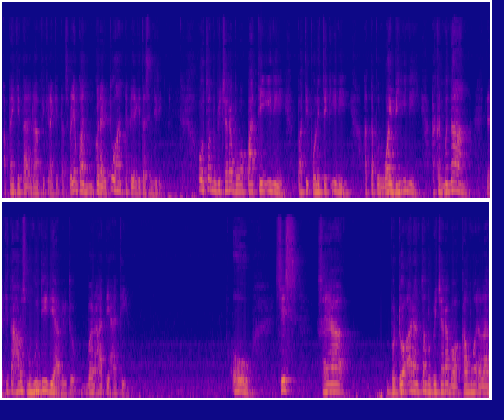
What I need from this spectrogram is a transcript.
apa yang kita dalam pikiran kita. Sebenarnya bukan bukan dari Tuhan, tapi dari kita sendiri. Oh Tuhan berbicara bahwa parti ini, parti politik ini, ataupun YB ini akan menang dan kita harus mengundi dia begitu. Berhati-hati oh sis saya berdoa dan Tuhan berbicara bahwa kamu adalah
